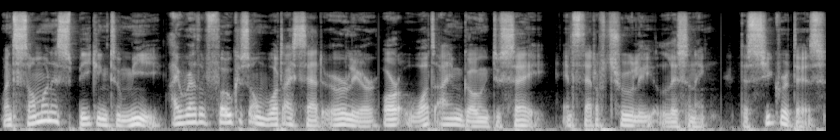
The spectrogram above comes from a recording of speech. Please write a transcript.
when someone is speaking to me, I rather focus on what I said earlier or what I am going to say, instead of truly listening. The secret is,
